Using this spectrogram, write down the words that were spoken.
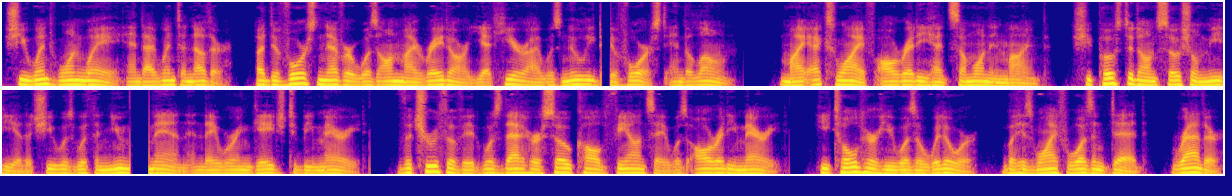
She went one way and I went another. A divorce never was on my radar yet here I was newly divorced and alone. My ex-wife already had someone in mind. She posted on social media that she was with a new man and they were engaged to be married. The truth of it was that her so-called fiancé was already married. He told her he was a widower, but his wife wasn't dead. Rather,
